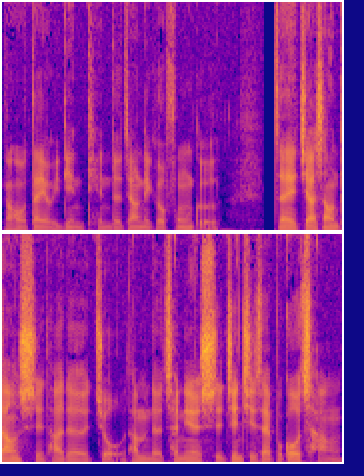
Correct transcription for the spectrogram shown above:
然后带有一点甜的这样的一个风格。再加上当时他的酒，他们的陈年时间其实还不够长，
